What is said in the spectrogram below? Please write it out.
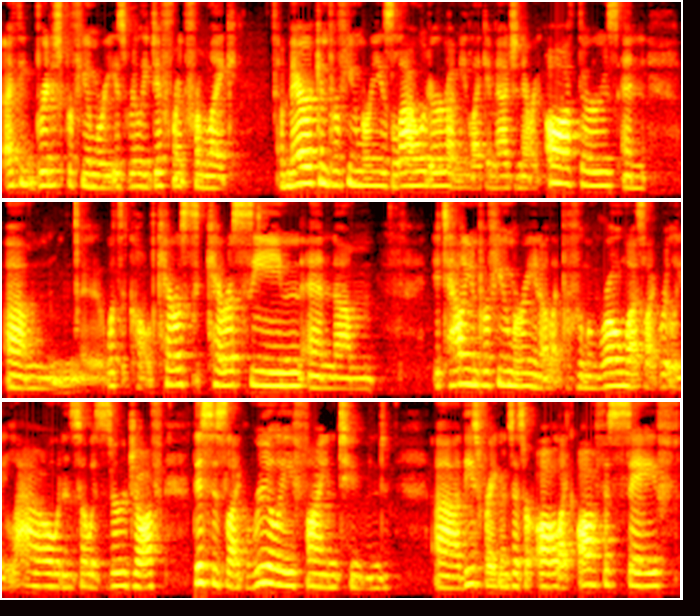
I think British perfumery is really different from like American perfumery is louder. I mean, like imaginary authors and um, what's it called? Keros- kerosene and um, Italian perfumery, you know, like Profumum Roma is like really loud, and so is Xerjoff. This is like really fine tuned. Uh, these fragrances are all like office safe.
